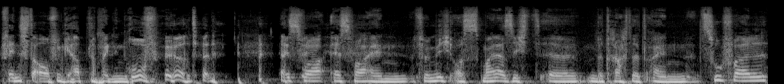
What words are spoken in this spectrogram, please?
Fenster offen gehabt, man den Ruf hört. es war, es war ein, für mich aus meiner Sicht äh, betrachtet ein Zufall.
